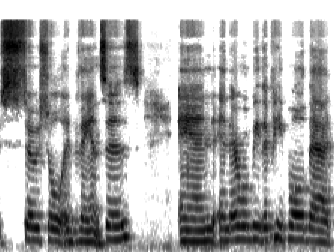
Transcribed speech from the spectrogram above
social advances and and there will be the people that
